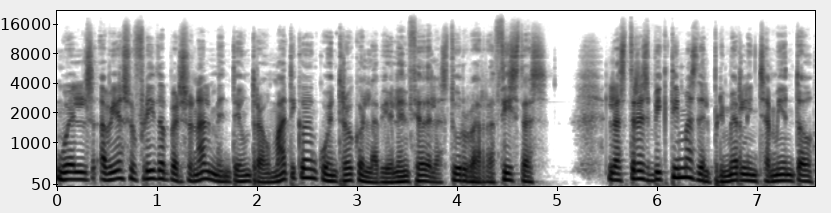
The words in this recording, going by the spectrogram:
Wells había sufrido personalmente un traumático encuentro con la violencia de las turbas racistas. Las tres víctimas del primer linchamiento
